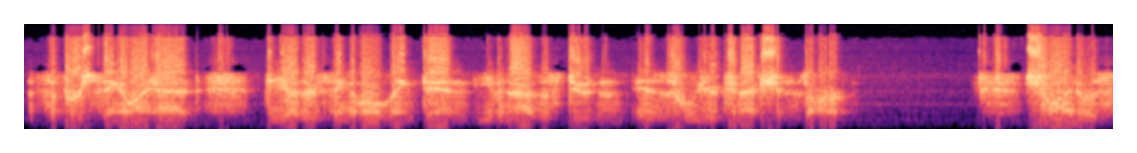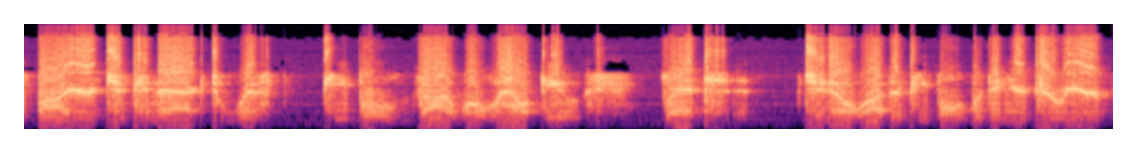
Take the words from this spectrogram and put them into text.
That's the first thing in my head. The other thing about LinkedIn, even as a student, is who your connections are. Try to aspire to connect with people that will help you get other people within your career.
